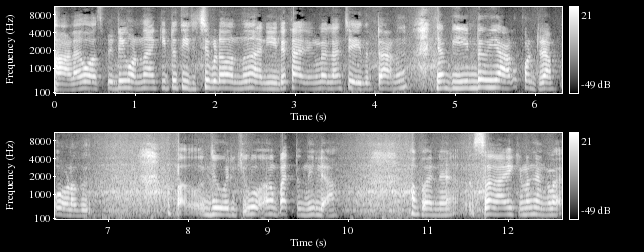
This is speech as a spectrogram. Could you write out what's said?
ആളെ ഹോസ്പിറ്റലിൽ കൊണ്ടാക്കിയിട്ട് തിരിച്ചിവിടെ വന്ന് അനിയന്റെ കാര്യങ്ങളെല്ലാം ചെയ്തിട്ടാണ് ഞാൻ വീണ്ടും ഈ ആളെ കൊണ്ടുവരാൻ പോണത്. അപ്പം ജോലിക്ക് പറ്റുന്നില്ല. അപ്പം എന്നെ സഹായിക്കണം ഞങ്ങളെ.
